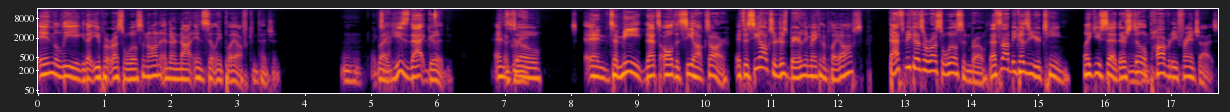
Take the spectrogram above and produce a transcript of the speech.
in the league that you put Russell Wilson on and they're not instantly playoff contention. Mhm. Like he's that good. And Agreed. so and to me, that's all the Seahawks are. If the Seahawks are just barely making the playoffs, that's because of Russell Wilson, bro. That's not because of your team. Like you said, they're still a mm-hmm. poverty franchise.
